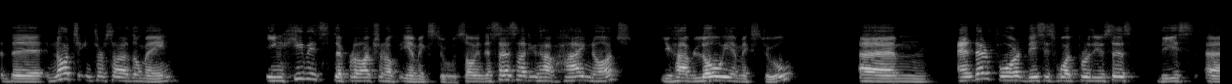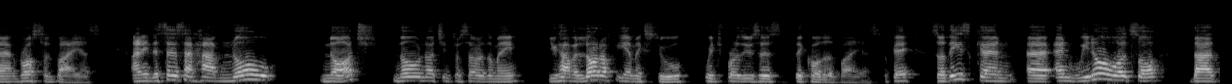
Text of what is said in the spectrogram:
the notch intracellular domain inhibits the production of EMX2. So in the cells that you have high notch, you have low EMX2. Um, and therefore, this is what produces this uh, bias. And in the cells that have no notch, no notch intracellular domain, you have a lot of EMX2, which produces the caudad bias, okay? So this can, uh, and we know also that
